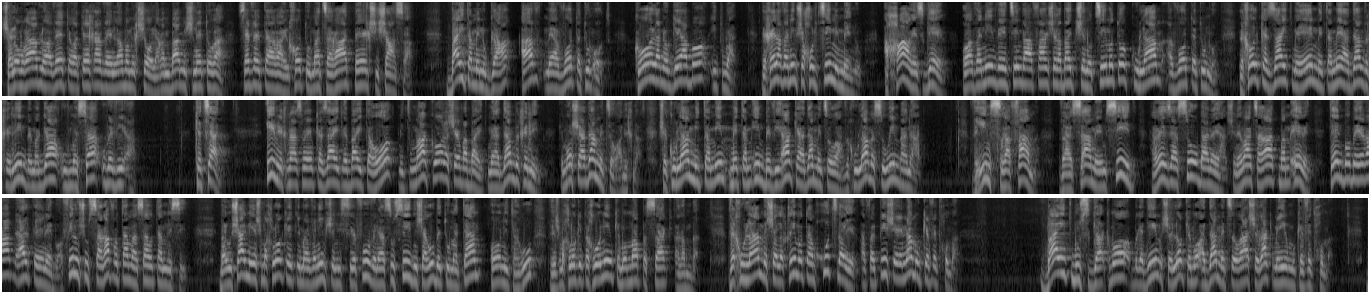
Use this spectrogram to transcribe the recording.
שלום רב לא אוהב את תורתך ואין לה במכשול, הרמב"ם משנה תורה, ספר טהרה, הלכות טומאת צרת, פרק שישה עשר. בית המנוגע, אב מאבות הטומאות. כל הנוגע בו יטמע. וכן אבנים שחולצים ממנו, אחר הסגר, או אבנים ועצים ועפר של הבית כשנוצים אותו, כולם אבות הטומאות. וכל כזית מהן מטמא אדם וכלים במגע ובמסע ובביאה. כיצד? אם נכנס מהם כזית לבית טהור, נטמע כל אשר בבית, מאדם וכלים, כמו שאדם מצורע נכנס, שכולם מטמאים בביאה כאדם מצורע, וכולם אסורים בהנאה. ואם שרפם ועשה מהם סיד, הרי זה אסור בהניה, שנאמר צרת ממארת, תן בו מהרה ואל תהנה בו, אפילו שהוא שרף אותם ועשה אותם לסיד. בירושלמי יש מחלוקת אם האבנים שנשרפו ונעשו סיד נשארו בטומאתם או נטהרו, ויש מחלוקת אחרונים כמו מה פסק הרמב"ם. וכולם משלחים אותם חוץ לעיר, אף על פי שאינה מוקפת חומה. בית מוסגר, כמו בגדים שלא כמו אדם מצורע שרק מעיר מוקפת חומה.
